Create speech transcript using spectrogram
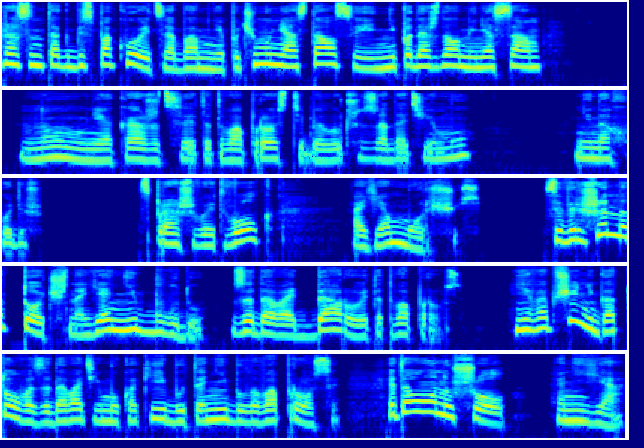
Раз он так беспокоится обо мне, почему не остался и не подождал меня сам? Ну, мне кажется, этот вопрос тебе лучше задать ему. Не находишь? Спрашивает волк, а я морщусь. Совершенно точно я не буду задавать Дару этот вопрос. Я вообще не готова задавать ему какие бы то ни было вопросы. Это он ушел, а не я.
